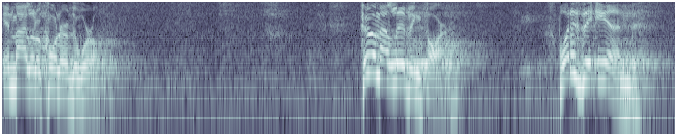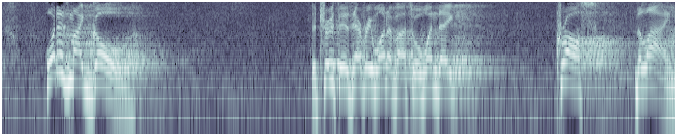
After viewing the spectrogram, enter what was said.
in my little corner of the world? Who am I living for? What is the end? What is my goal? The truth is, every one of us will one day cross the line.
